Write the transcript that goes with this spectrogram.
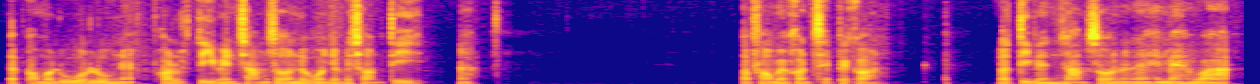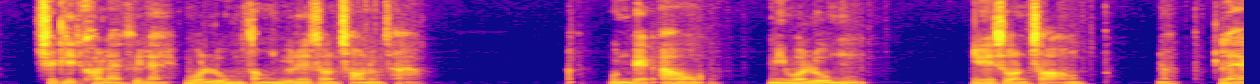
แต่พอมาดูวอลุ่มเนี่ยพอเราตีเป็นสามโซนเดี๋ยวผมจะไปสอนตีนะเราฟังเป็นคอนเซ็ปต์ไปก่อนเราตีเป็นสามโซนนั่นเห็นไหมว่าเช็คลิสต์ข้อแรกคืออะไรวอลุ่มต้องอยู่ในโซนสองถึงสามหุ้นเบรกเอามีวอลุ่มอยู่ในโซนสองนะและ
